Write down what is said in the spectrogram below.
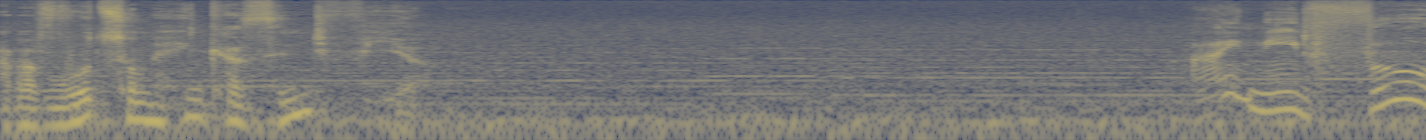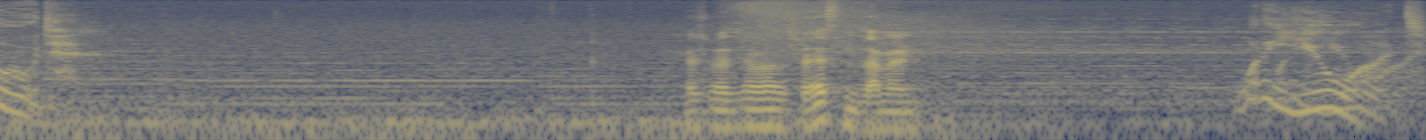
Aber wo zum Henker sind wir? I need food. Müssen wir jetzt noch was zu essen sammeln. What do you want?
